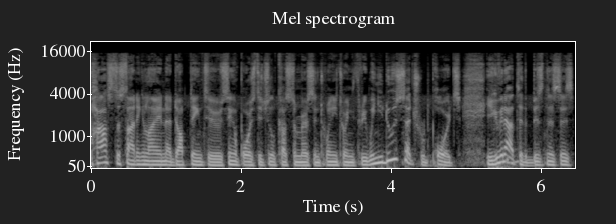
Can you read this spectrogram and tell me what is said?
Past the starting line, adopting to Singapore's digital customers in 2023. When you do such reports, you give it out to the businesses.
